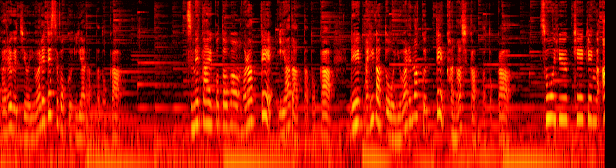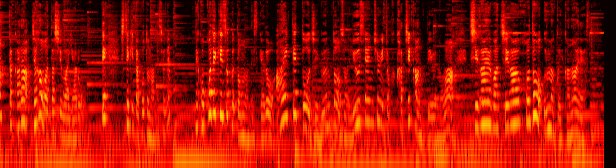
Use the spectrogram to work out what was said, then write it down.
悪口を言われてすごく嫌だったとか冷たい言葉をもらって嫌だったとかありがとうを言われなくって悲しかったとかそういう経験があったからじゃあ私はやろうってしてきたことなんですよね。でここで気づくと思うんですけど相手と自分とその優先順位とか価値観っていうのは違えば違うほどうまくいかないです。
